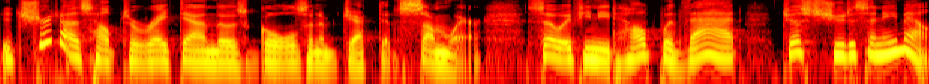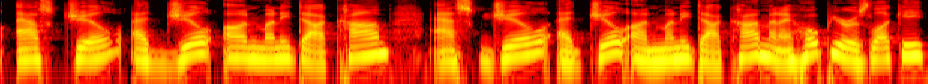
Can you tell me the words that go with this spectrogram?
it sure does help to write down those goals and objectives somewhere. So if you need help with that, just shoot us an email. Ask Jill at jillonmoney.com. Ask Jill at jillonmoney.com. And I hope you're as lucky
